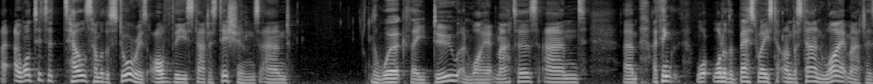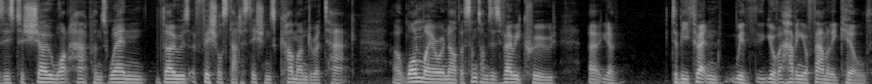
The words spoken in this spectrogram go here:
I, I wanted to tell some of the stories of these statisticians and the work they do and why it matters, and um, I think one of the best ways to understand why it matters is to show what happens when those official statisticians come under attack, uh, one way or another. Sometimes it's very crude, uh, you know, to be threatened with your, having your family killed,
